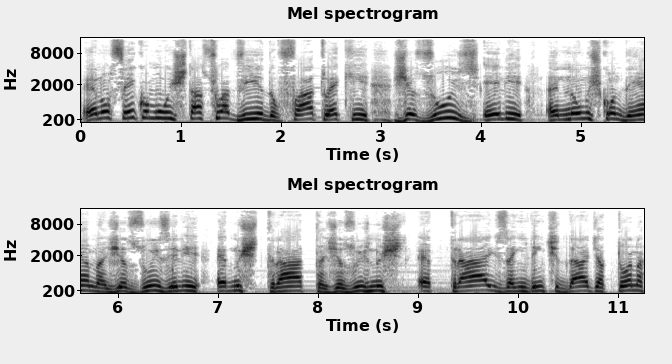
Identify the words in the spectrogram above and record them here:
Eu não sei como está a sua vida. O fato é que Jesus, ele eh, não nos condena. Jesus, ele é, nos trata. Jesus nos é, traz a identidade à tona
